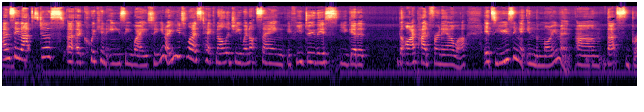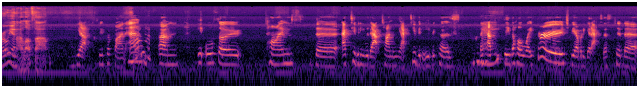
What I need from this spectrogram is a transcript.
And see, that's just a, a, quick and easy way to, you know, utilize technology. We're not saying if you do this, you get it, the iPad for an hour. It's using it in the moment. Um, that's brilliant. I love that. Yeah, super fun. And um, it also times the activity without timing the activity because Mm-hmm. They have to mm-hmm. see the whole way through to be able to get access to the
